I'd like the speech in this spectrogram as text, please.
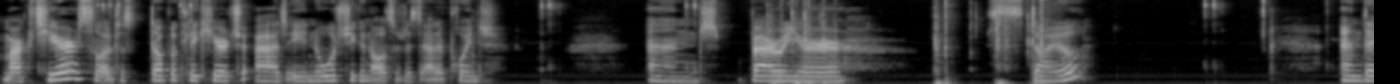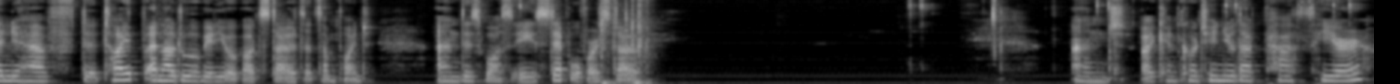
marked here. So I'll just double click here to add a node. You can also just add a point and barrier stile. And then you have the type, and I'll do a video about stiles at some point. And this was a step over stile. And I can continue that path here.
